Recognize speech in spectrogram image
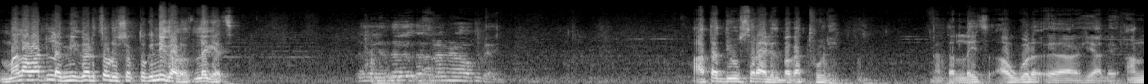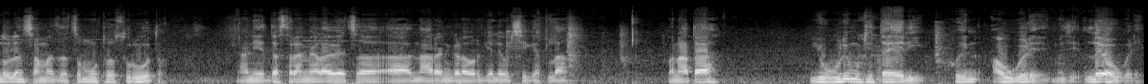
मला वाटलं मी गड चढू शकतो की निघालोच लगेच तर यंदा दसरा मेळावा कुठे आहे? आता दिवस राहिलेत बघा थोडे. आता लईच अवघड हे आलं आहे आंदोलन समाजाचं मोठं सुरू होतं. आणि दसरा मेळाव्याचा नारायणगडावर गेल्या वर्षी घेतला. पण आता एवढी मोठी तयारी होईन अवघड आहे. म्हणजे लय अवघड आहे.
